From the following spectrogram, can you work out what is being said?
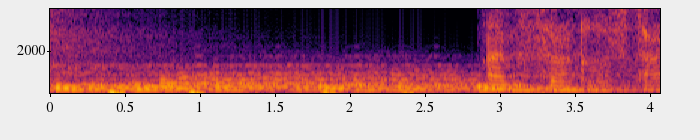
I'm a circle of time.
